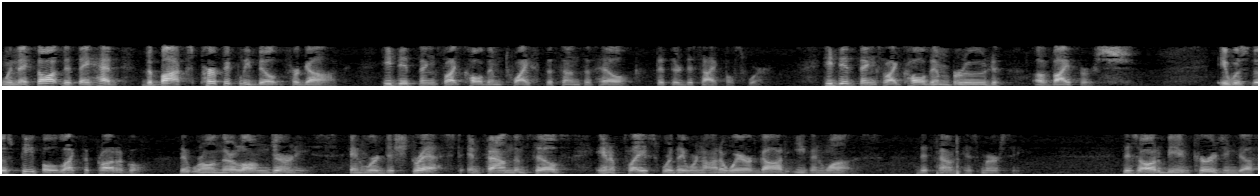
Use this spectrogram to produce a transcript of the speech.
when they thought that they had the box perfectly built for God, he did things like call them twice the sons of hell that their disciples were. He did things like call them brood of vipers. It was those people like the prodigal that were on their long journeys and were distressed and found themselves in a place where they were not aware God even was that found His mercy. This ought to be encouraging to us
